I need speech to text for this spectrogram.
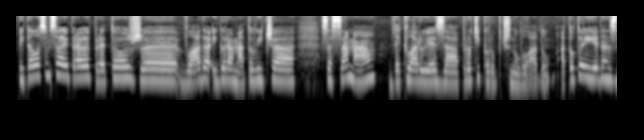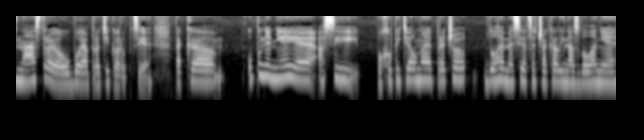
Pýtala som sa aj práve preto, že vláda Igora Matoviča sa sama deklaruje za protikorupčnú vládu. A toto je jeden z nástrojov boja proti korupcie. Tak uh, úplne nie je asi pochopiteľné, prečo dlhé mesiace čakali na zvolenie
